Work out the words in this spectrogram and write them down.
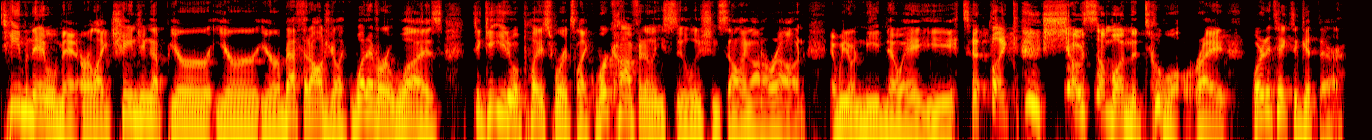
team enablement or like changing up your your your methodology, like whatever it was, to get you to a place where it's like we're confidently solution selling on our own and we don't need no AE to like show someone the tool, right? What did it take to get there?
